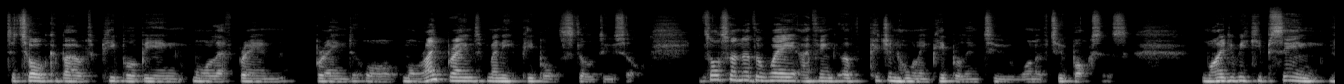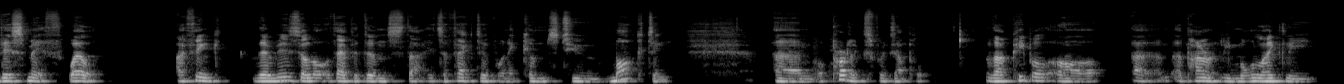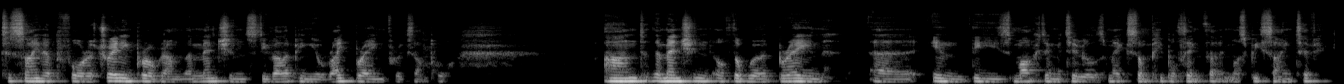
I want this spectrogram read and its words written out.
to talk about people being more left brain brained or more right brained. Many people still do so. It's also another way, I think, of pigeonholing people into one of two boxes. Why do we keep seeing this myth? Well, I think there is a lot of evidence that it's effective when it comes to marketing um, or products, for example, that people are um, apparently more likely to sign up for a training program that mentions developing your right brain, for example, and the mention of the word brain uh, in these marketing materials makes some people think that it must be scientific.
